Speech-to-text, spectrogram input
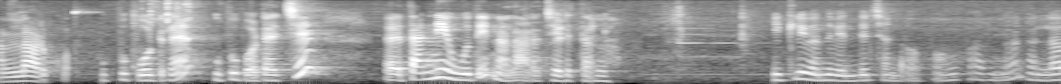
நல்லாயிருக்கும் உப்பு போட்டுறேன். உப்பு போட்டாச்சு. தண்ணியை ஊற்றி நல்லா அரைச்சி எடுத்துடலாம். இட்லி வந்து வெந்துருச்சான்னு பார்ப்போம். பாருங்கள் நல்லா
